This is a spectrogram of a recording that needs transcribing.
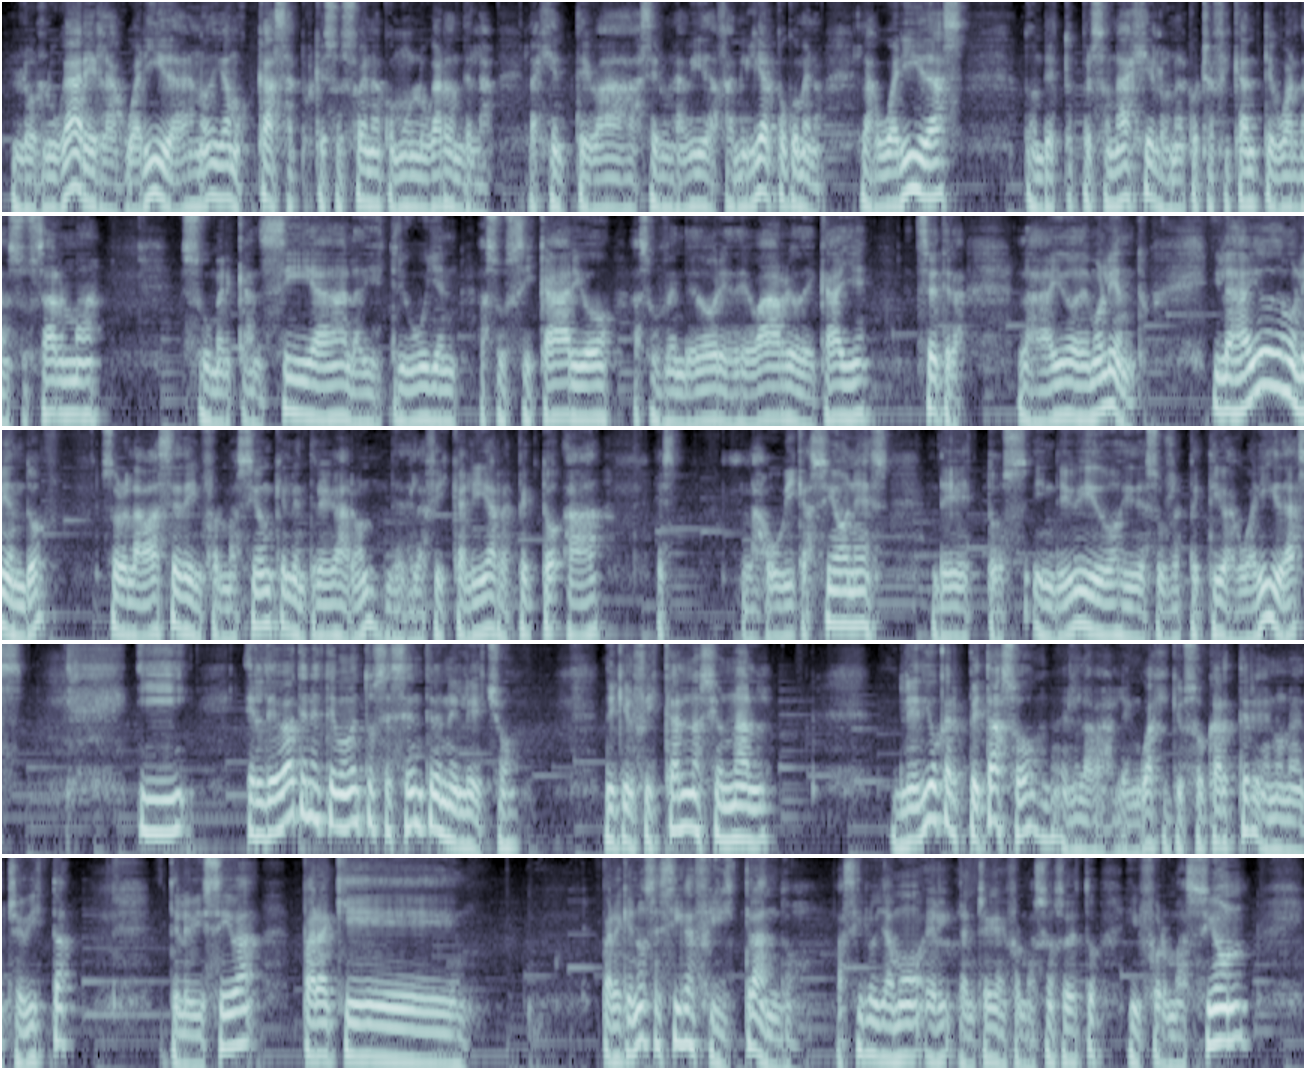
los lugares, las guaridas, no digamos casas, porque eso suena como un lugar donde la, la gente va a hacer una vida familiar, poco menos. Las guaridas, donde estos personajes, los narcotraficantes, guardan sus armas, su mercancía, la distribuyen a sus sicarios, a sus vendedores de barrio, de calle, etc. Las ha ido demoliendo. Y las ha ido demoliendo sobre la base de información que le entregaron desde la Fiscalía respecto a las ubicaciones de estos individuos y de sus respectivas guaridas. Y el debate en este momento se centra en el hecho de que el fiscal nacional le dio carpetazo, el lenguaje que usó Carter en una entrevista televisiva, para que, para que no se siga filtrando. Así lo llamó él, la entrega de información sobre esto, información,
